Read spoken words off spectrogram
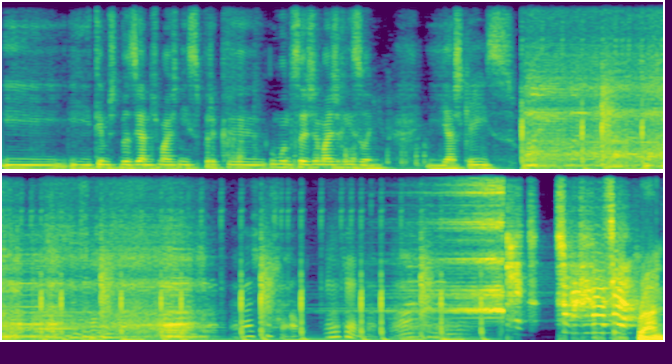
E, e temos de basear-nos mais nisso para que o mundo seja mais risonho. E acho que é isso. Run.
